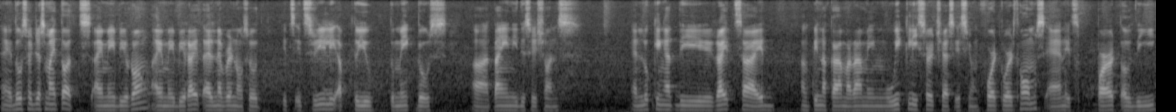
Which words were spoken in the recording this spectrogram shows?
eh, those are just my thoughts. I may be wrong, I may be right, I'll never know. So, it's it's really up to you to make those uh, tiny decisions. And looking at the right side, ang pinaka maraming weekly searches is yung Fort Worth Homes and it's part of the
